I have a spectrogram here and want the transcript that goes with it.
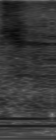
Gott.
